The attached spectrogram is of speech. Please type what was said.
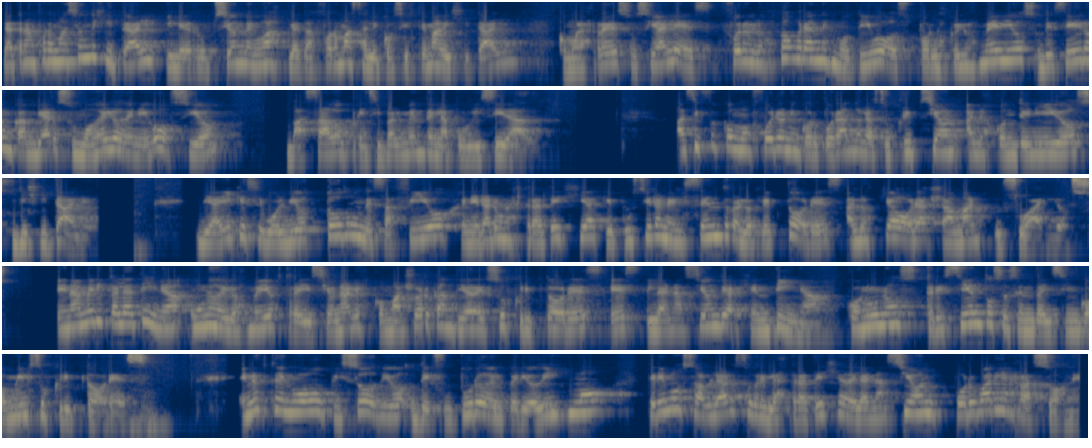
La transformación digital y la irrupción de nuevas plataformas al ecosistema digital, como las redes sociales, fueron los dos grandes motivos por los que los medios decidieron cambiar su modelo de negocio basado principalmente en la publicidad. Así fue como fueron incorporando la suscripción a los contenidos digitales. De ahí que se volvió todo un desafío generar una estrategia que pusiera en el centro a los lectores, a los que ahora llaman usuarios. En América Latina, uno de los medios tradicionales con mayor cantidad de suscriptores es La Nación de Argentina, con unos 365.000 suscriptores. En este nuevo episodio de Futuro del Periodismo queremos hablar sobre la estrategia de la Nación por varias razones.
